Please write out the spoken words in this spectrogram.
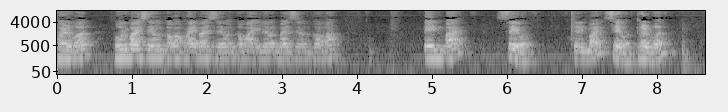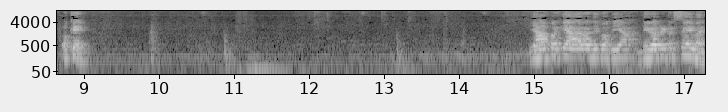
third one four by seven comma five by seven comma eleven by seven comma ten by seven ten by seven third one okay. यहाँ पर क्या आ रहा देखो अभी यहाँ डिनोमीटर सेम है।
